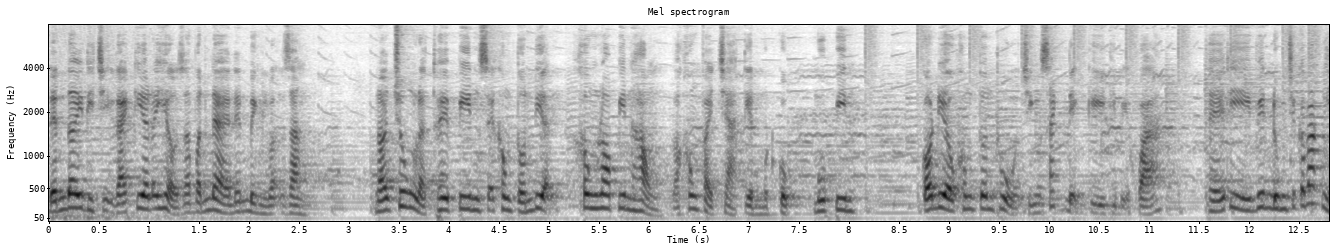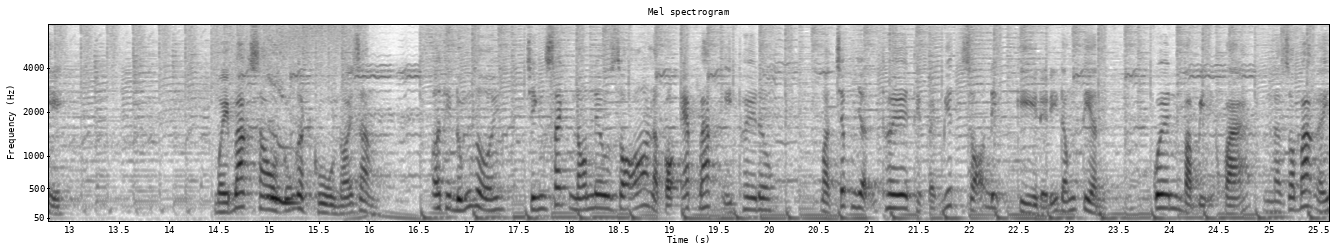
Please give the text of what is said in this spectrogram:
Đến đây thì chị gái kia đã hiểu ra vấn đề nên bình luận rằng Nói chung là thuê pin sẽ không tốn điện, không lo pin hỏng và không phải trả tiền một cục mua pin. Có điều không tuân thủ chính sách định kỳ thì bị khóa. Thế thì viên đúng chứ các bác nhỉ? Mấy bác sau cũng gật gù nói rằng Ờ thì đúng rồi, chính sách nó nêu rõ là có ép bác ý thuê đâu. Mà chấp nhận thuê thì phải biết rõ định kỳ để đi đóng tiền. Quên và bị khóa là do bác ấy.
